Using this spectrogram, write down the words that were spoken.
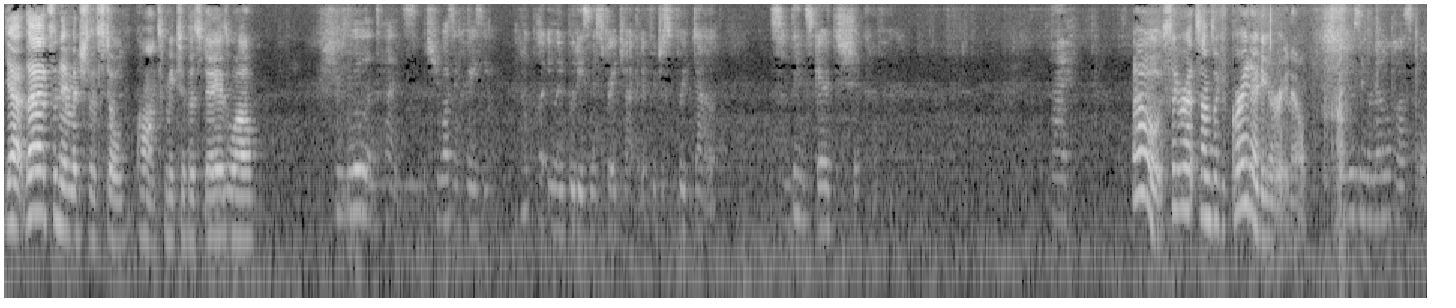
Yeah, that's an image that still haunts me to this day as well. She was a little intense, but she wasn't crazy. I don't put you in booties in a straitjacket if you're just freaked out. Something scared the shit out of her. Hi. Oh, cigarette sounds like a great idea right now. I was in the mental hospital.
